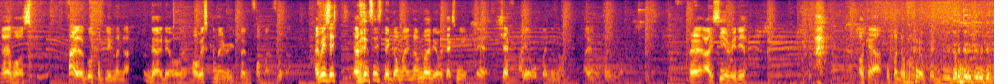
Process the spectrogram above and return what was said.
That was quite a good compliment that they will always come and return for my food. Ever since, ever since they got my number, they will text me, hey, Chef, are you open or not? Are you open or not? Then I see already. Okay, uh, open, open, open, do, do, do, do, do.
